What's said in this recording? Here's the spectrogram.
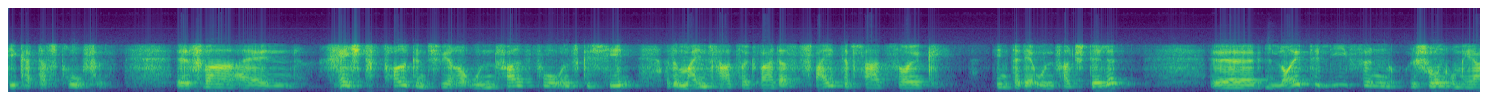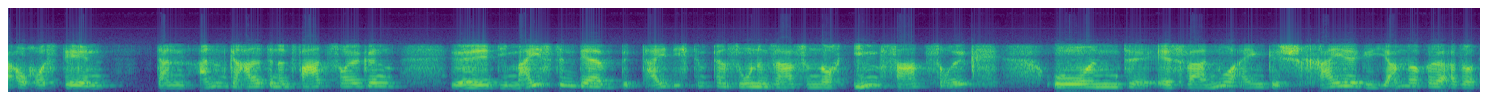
die Katastrophe. Es war ein recht folgenschwerer Unfall vor uns geschehen. Also mein Fahrzeug war das zweite Fahrzeug hinter der Unfallstelle. Äh, Leute liefen schon umher, auch aus den dann angehaltenen Fahrzeugen. Äh, die meisten der beteiligten Personen saßen noch im Fahrzeug und äh, es war nur ein Geschreie, Gejammere, also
